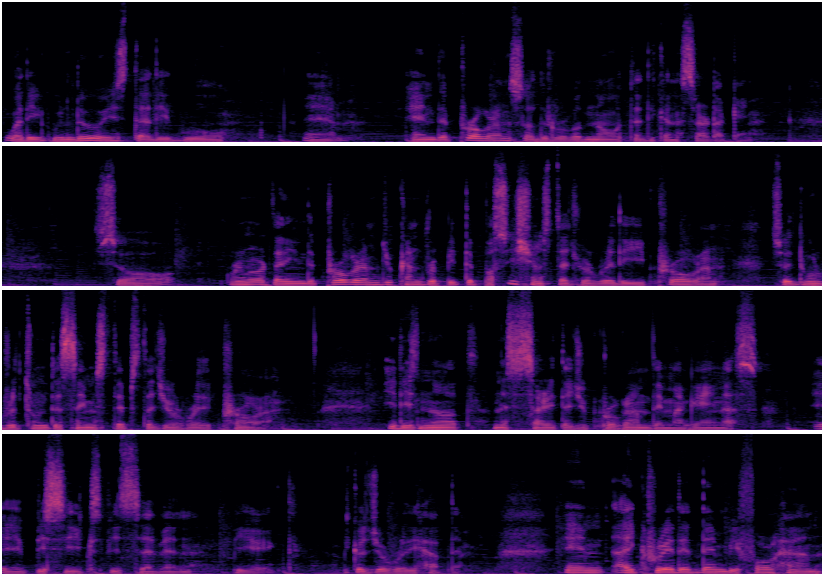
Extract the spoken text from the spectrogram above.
what it will do is that it will um, end the program so the robot knows that it can start again. So remember that in the program you can repeat the positions that you already programmed so it will return the same steps that you already programmed. It is not necessary that you program them again as P6, P7, P8 because you already have them. And I created them beforehand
